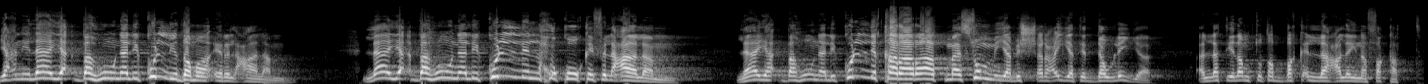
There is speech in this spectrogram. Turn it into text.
يعني لا يأبهون لكل ضمائر العالم. لا يأبهون لكل الحقوق في العالم. لا يأبهون لكل قرارات ما سمي بالشرعية الدولية التي لم تطبق إلا علينا فقط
